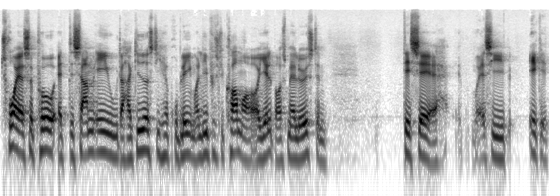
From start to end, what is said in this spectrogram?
Tror jeg så på, at det samme EU, der har givet os de her problemer, lige pludselig kommer og hjælper os med at løse dem? Det ser jeg, må jeg sige, ikke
